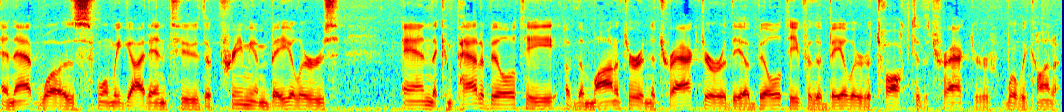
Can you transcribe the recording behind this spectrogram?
and that was when we got into the premium balers and the compatibility of the monitor and the tractor, or the ability for the baler to talk to the tractor, what we call it,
